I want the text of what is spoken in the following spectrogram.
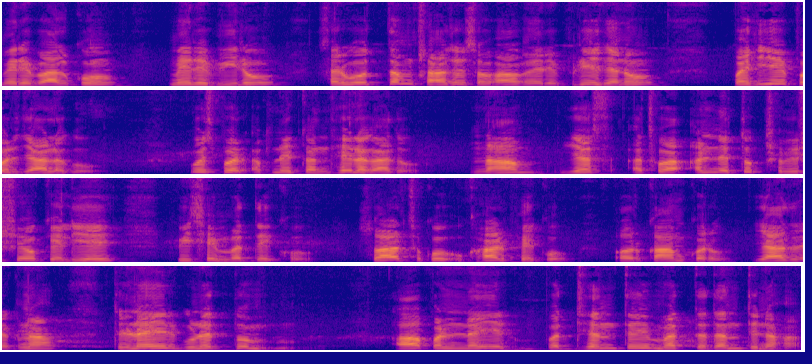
मेरे बालकों, मेरे वीरों, सर्वोत्तम साधु स्वभाव मेरे प्रियजनों, पहिए पर जा लगो, उस पर अपने कंधे लगा दो। नाम, यश अथवा अन्य तुक्ष विषयों के लिए पीछे मत देखो। स्वार्थ को उखाड़ फेंको और काम करो। याद रखना तृणैर्गुणत्व आपन्नैर्बध्यन्ते मत्तदंति न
